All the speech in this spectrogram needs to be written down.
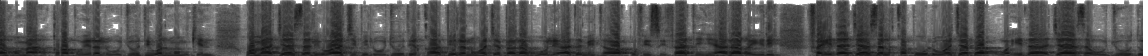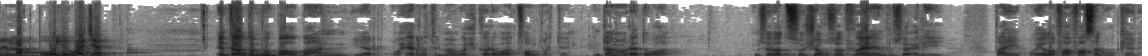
لهما أقرب إلى الوجود والممكن وما جاز لواجب الوجود قابلا وجب له لعدم توقف صفاته على غيره فإذا جاز القبول وجب وإذا جاز وجود المqبول وجب intaan dambe un baa u baahan yar wax la tilmaamo wixii hore waad foom barteen intaan horeeda waad masalada sheekhu soo faahinayan buu soo celiyey. Ayib oo iyadoo faahfaahsan uu keenay.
